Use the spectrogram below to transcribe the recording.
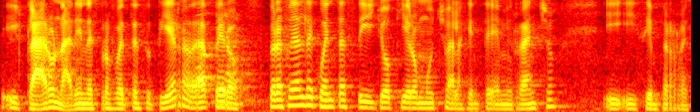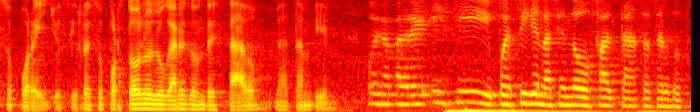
Y claro, nadie es profeta en su tierra, ¿verdad? pero, pero al final de cuentas sí, yo quiero mucho a la gente de mi rancho y, siempre rezo por ellos y rezo por todos los lugares donde he estado ¿verdad? también. Oiga, padre, ¿y si pues siguen haciendo falta sacerdotes?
